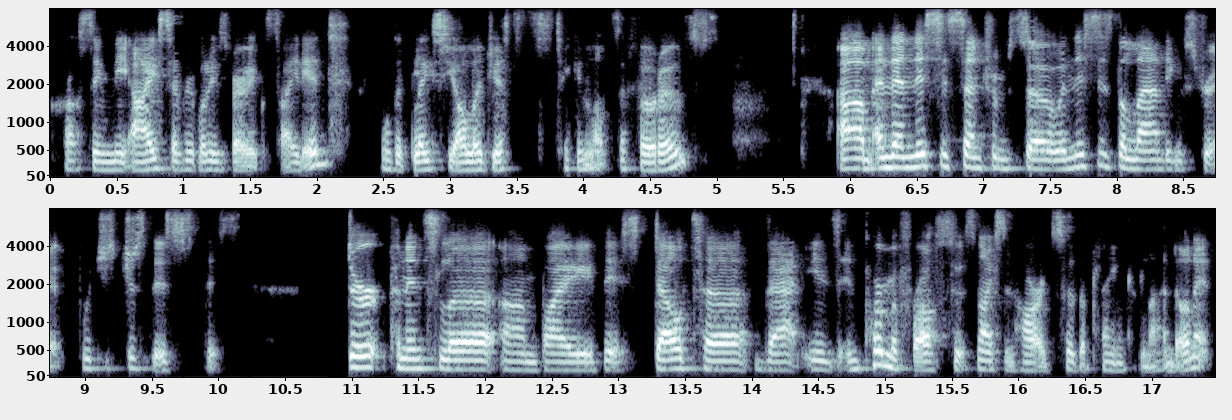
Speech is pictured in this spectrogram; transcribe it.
crossing the ice. Everybody's very excited. All the glaciologists taking lots of photos. Um, and then this is Centrumsø, and this is the landing strip, which is just this, this dirt peninsula um, by this delta that is in permafrost, so it's nice and hard so the plane can land on it.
